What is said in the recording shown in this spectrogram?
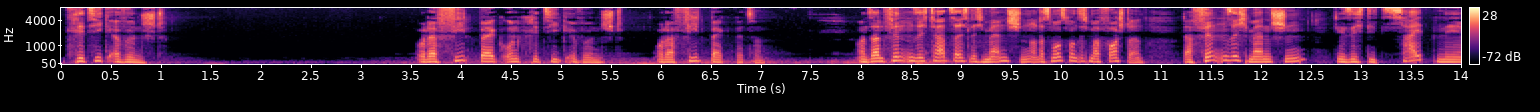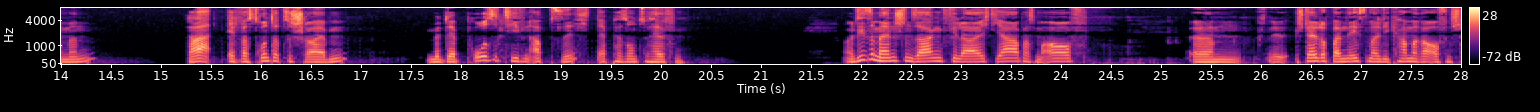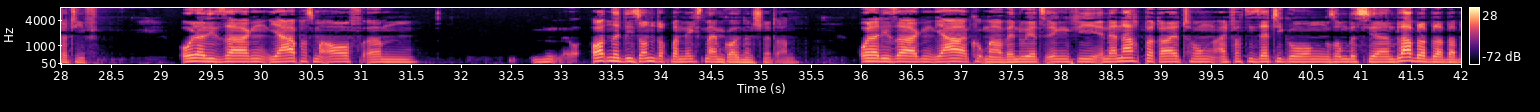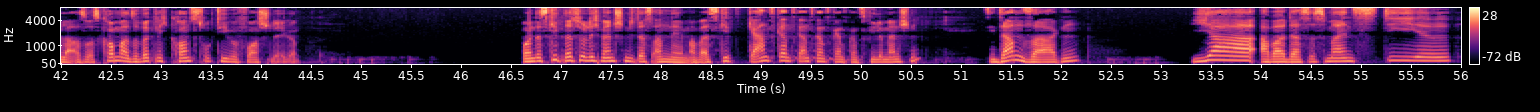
Kritik erwünscht. Oder Feedback und Kritik erwünscht. Oder Feedback bitte. Und dann finden sich tatsächlich Menschen, und das muss man sich mal vorstellen, da finden sich Menschen, die sich die Zeit nehmen, da etwas drunter zu schreiben, mit der positiven Absicht, der Person zu helfen. Und diese Menschen sagen vielleicht, ja, pass mal auf, ähm, stell doch beim nächsten Mal die Kamera auf ein Stativ. Oder die sagen, ja, pass mal auf, ähm, ordne die Sonne doch beim nächsten Mal im goldenen Schnitt an. Oder die sagen, ja, guck mal, wenn du jetzt irgendwie in der Nachbereitung einfach die Sättigung so ein bisschen bla bla bla bla bla. Also es kommen also wirklich konstruktive Vorschläge. Und es gibt natürlich Menschen, die das annehmen, aber es gibt ganz, ganz, ganz, ganz, ganz, ganz viele Menschen, die dann sagen, ja, aber das ist mein Stil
